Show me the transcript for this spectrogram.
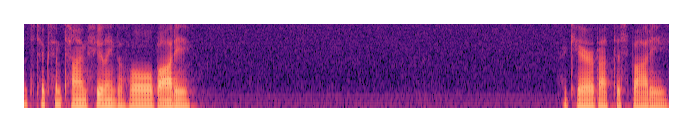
Let's take some time feeling the whole body. I care about this body.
